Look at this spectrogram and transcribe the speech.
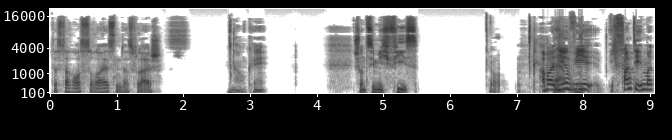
das da rauszureißen, das Fleisch. ja, okay. Schon ziemlich fies. Ja. Aber Ja, irgendwie, ich fand die immer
